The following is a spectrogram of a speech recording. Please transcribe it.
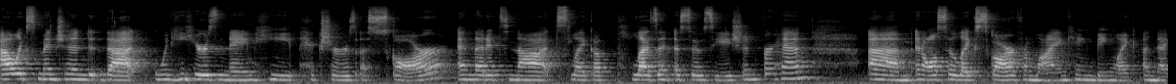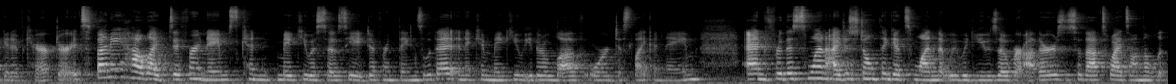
Alex mentioned that when he hears the name, he pictures a scar and that it's not like a pleasant association for him. Um, and also like Scar from Lion King being like a negative character. It's funny how like different names can make you associate different things with it and it can make you either love or dislike a name. And for this one, I just don't think it's one that we would use over others. So that's why it's on the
